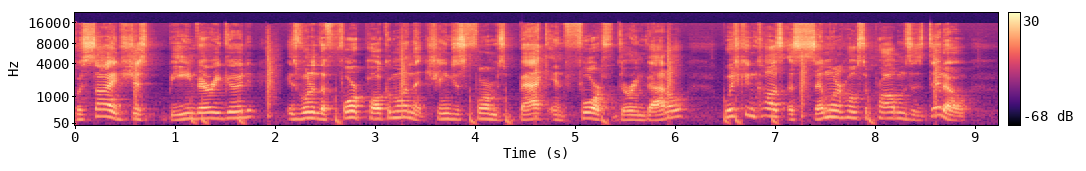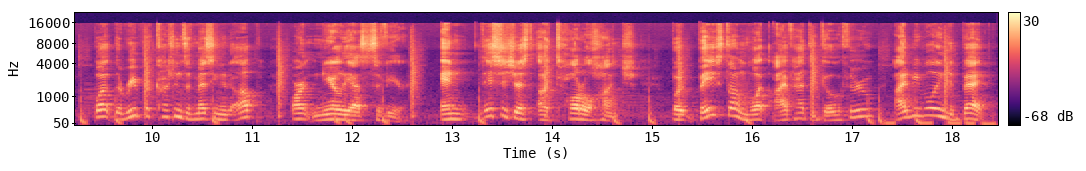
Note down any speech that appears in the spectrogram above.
besides just being very good, is one of the four Pokemon that changes forms back and forth during battle, which can cause a similar host of problems as Ditto, but the repercussions of messing it up aren't nearly as severe. And this is just a total hunch, but based on what I've had to go through, I'd be willing to bet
